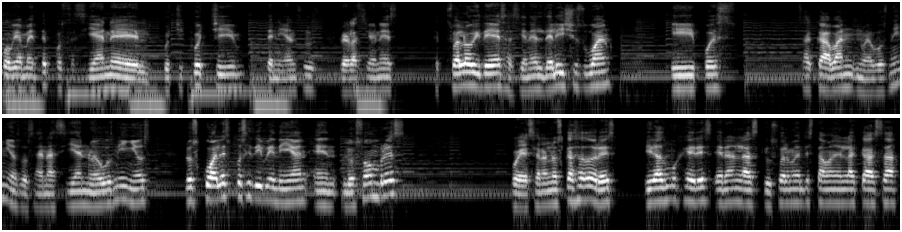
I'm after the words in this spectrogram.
obviamente pues hacían el cuchi tenían sus relaciones sexualoides, hacían el delicious one y pues sacaban nuevos niños, o sea, nacían nuevos niños, los cuales pues se dividían en los hombres, pues eran los cazadores y las mujeres eran las que usualmente estaban en la casa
